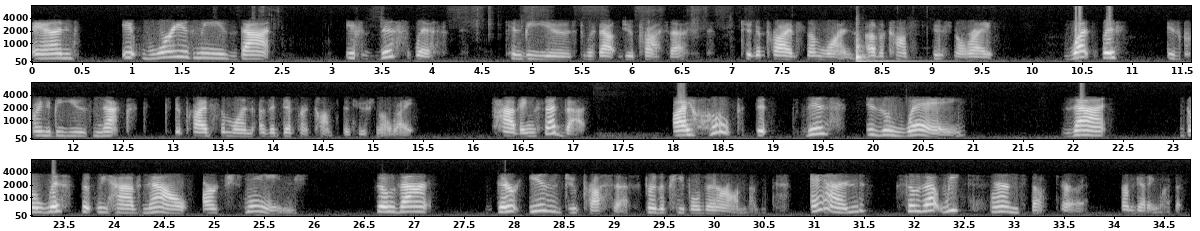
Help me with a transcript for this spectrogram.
And it worries me that if this list can be used without due process to deprive someone of a constitutional right, what list is going to be used next deprive someone of a different constitutional right? Having said that, I hope that this is a way that the lists that we have now are changed so that there is due process for the people that are on them and so that we can stop terrorists from getting weapons.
